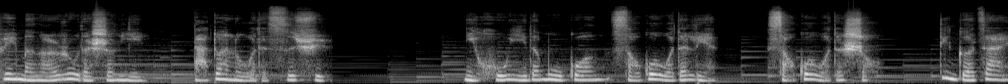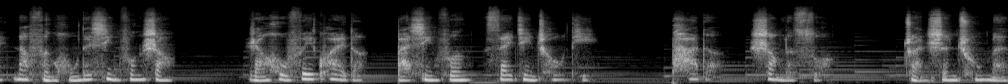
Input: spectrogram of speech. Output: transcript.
推门而入的声音打断了我的思绪。你狐疑的目光扫过我的脸，扫过我的手，定格在那粉红的信封上，然后飞快地把信封塞进抽屉，啪的上了锁，转身出门。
